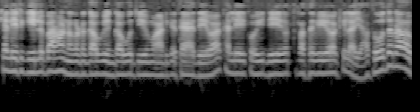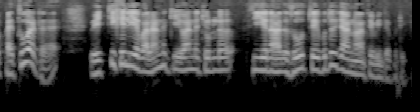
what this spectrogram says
කැලේට ගිහිල්ලා භාවනා කරන ගව්වෙන් ගව්ව දිව මාලික තෑදේවා කැලේ කොයි දේවත් රස වේවා කියලා යතෝදරාව පැතුවට වෙච්ච කෙලිය බලන්න කියවන්න චුල්ල සීයනාද සූත්‍රයේ පුදු ජානනාති විඳපු ටික.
